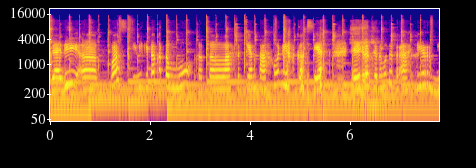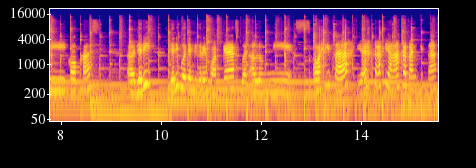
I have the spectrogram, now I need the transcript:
Jadi uh, kos ini kita ketemu setelah sekian tahun ya kos ya. Jadi iya. kita ketemu tuh terakhir di Kokas. Uh, jadi jadi buat yang dengerin podcast, buat alumni sekolah kita ya, yang angkatan kita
